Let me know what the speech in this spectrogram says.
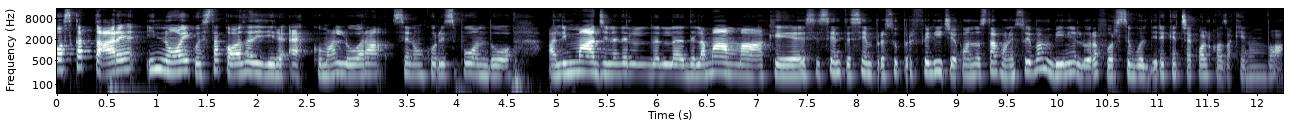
può scattare in noi questa cosa di dire ecco ma allora se non corrispondo all'immagine del, del, della mamma che si sente sempre super felice quando sta con i suoi bambini allora forse vuol dire che c'è qualcosa che non va.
